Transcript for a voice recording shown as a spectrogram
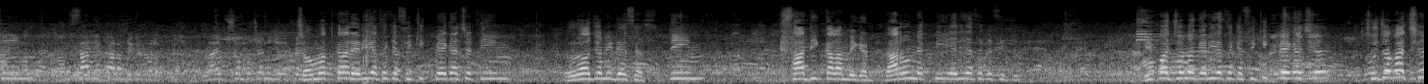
Team Sadiq Kalam cricket live সম্প্রচার নিজেদের চমৎকার এরিয়া থেকে ফিকিক পেয়ে গেছে team Rajani dresses. Team Sadiq Kalam wicket দারুণ একটি এরিয়া থেকে ফিকিক বিপজ্জনক এরিয়া থেকে ফিকিক পেয়ে গেছে। সুযোগ আছে।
